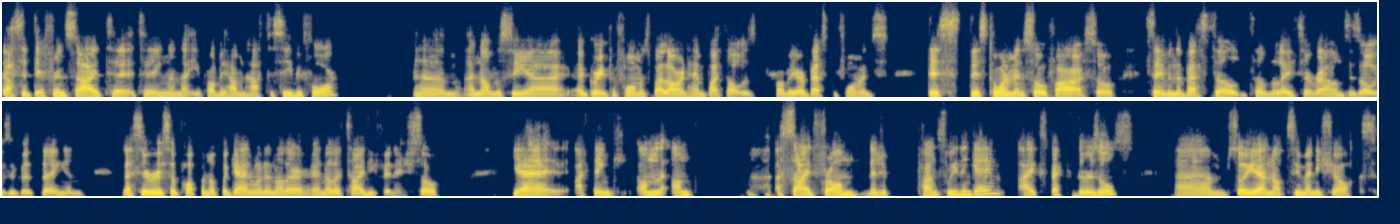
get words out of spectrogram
that's a different side to, to England that you probably haven't had to see before. Um, and obviously uh, a great performance by Lauren Hemp. I thought was probably her best performance this this tournament so far. So saving the best till till the later rounds is always a good thing. And Alessia Russo popping up again with another another tidy finish. So yeah, I think on on aside from the Japan Sweden game, I expected the results. Um, so yeah, not too many shocks.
